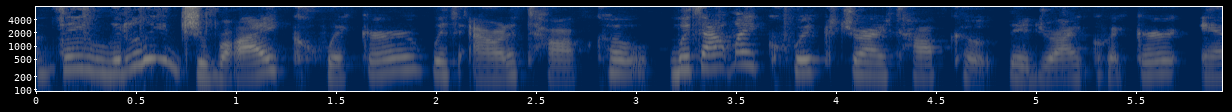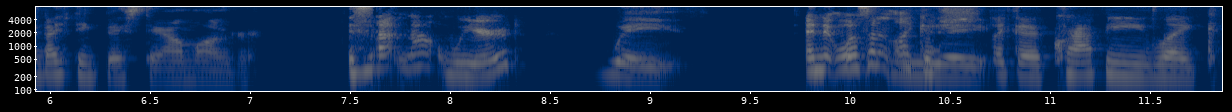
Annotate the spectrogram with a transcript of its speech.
they literally dry quicker without a top coat. Without my quick dry top coat, they dry quicker, and I think they stay on longer. Is that not weird? Wait. And it wasn't like a like a crappy like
